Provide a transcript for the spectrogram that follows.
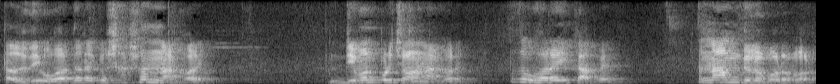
তা যদি উহাদের কেউ শাসন না করে জীবন পরিচালনা না করে তো ঘরেই কাবে নাম দিল বড় বড়।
